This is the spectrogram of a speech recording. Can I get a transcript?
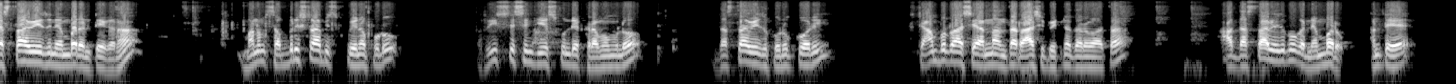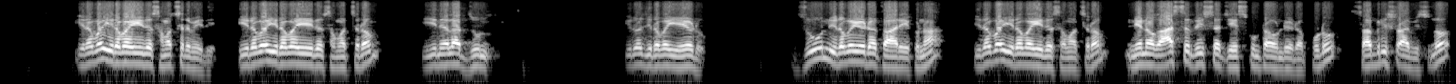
దస్తావేజు నెంబర్ అంటే గన మనం సబ్ రిజిస్టర్ ఆఫీస్కి పోయినప్పుడు రిజిస్ట్రేషన్ చేసుకునే క్రమంలో దస్తావేజు కొనుక్కొని స్టాంపులు రాసే అన్న అంతా రాసి పెట్టిన తర్వాత ఆ దస్తావేజుకు ఒక నెంబరు. అంటే ఇరవై ఇరవై ఐదు సంవత్సరం ఇది. ఇరవై ఇరవై ఐదు సంవత్సరం ఈ నెల జూన్. ఈరోజు ఇరవై ఏడు. జూన్ ఇరవై ఏడో తారీఖున ఇరవై ఇరవై ఐదు సంవత్సరం నేను ఒక ఆస్తిని రిజిస్టర్ చేసుకుంటా ఉండేటప్పుడు సబ్ రిజిస్టర్ ఆఫీస్లో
